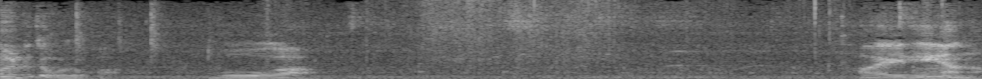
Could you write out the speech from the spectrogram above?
えるってことか棒が大変やな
